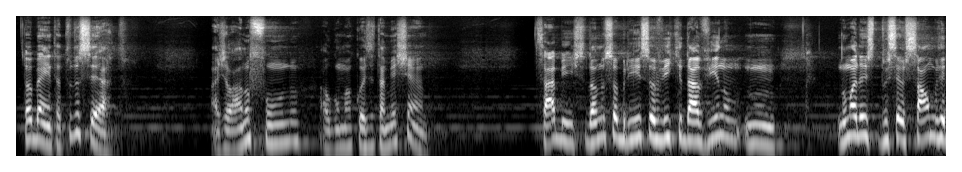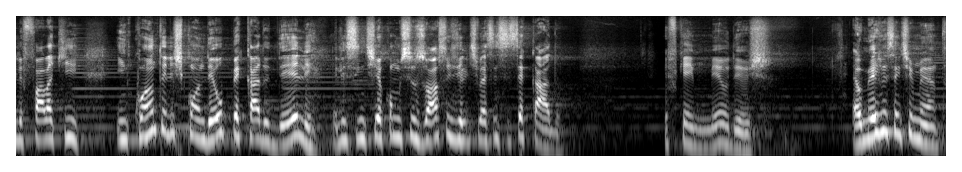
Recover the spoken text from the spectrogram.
Estou bem, está tudo certo. Mas lá no fundo, alguma coisa está mexendo. Sabe, estudando sobre isso, eu vi que Davi, num, numa dos seus salmos, ele fala que enquanto ele escondeu o pecado dele, ele sentia como se os ossos dele tivessem se secado. Eu fiquei, meu Deus, é o mesmo sentimento.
